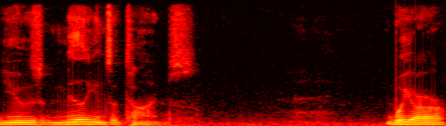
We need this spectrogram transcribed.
use millions of times. We are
